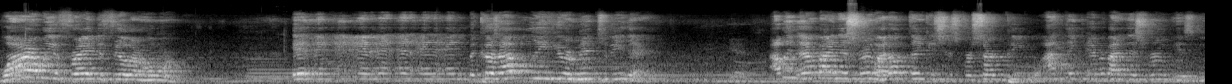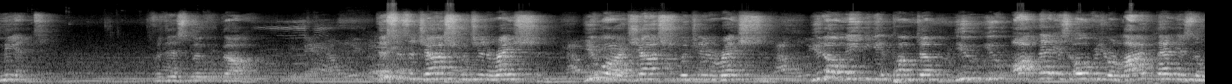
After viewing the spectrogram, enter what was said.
Why are we afraid to fill our horn? And, and, and, and, and because I believe you are meant to be there. I believe everybody in this room, I don't think it's just for certain people. I think everybody in this room is meant for this move of God. This is a Joshua generation. You are a Joshua generation. You don't need to get pumped up. You you ought that is over your life. That is the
